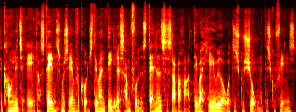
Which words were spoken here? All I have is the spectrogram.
det Kongelige Teater, Statens Museum for Kunst, det var en del af samfundets dannelsesapparat. Det var hævet over diskussion, at det skulle findes.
